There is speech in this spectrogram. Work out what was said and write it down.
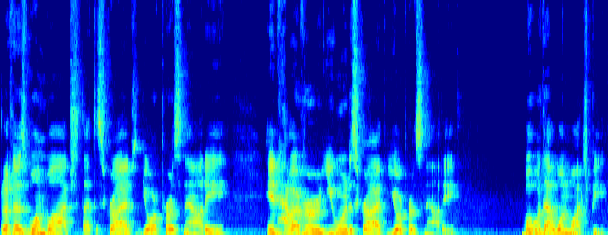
but if there's one watch that describes your personality in however you want to describe your personality, what would that one watch be?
